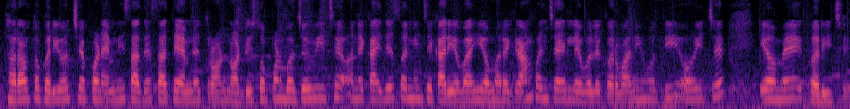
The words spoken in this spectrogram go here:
ઠરાવ તો કર્યો જ છે પણ એમની સાથે સાથે એમને ત્રણ નોટિસો પણ ભજવી છે અને કાયદેસરની જે કાર્યવાહી અમારે ગ્રામ પંચાયત લેવલે કરવાની હોતી હોય છે એ અમે કરી છે.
